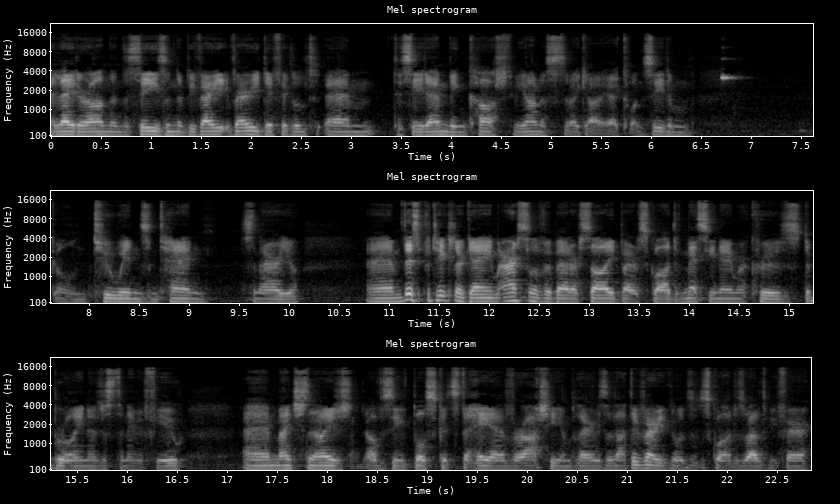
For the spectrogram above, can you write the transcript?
uh, later on in the season, it'd be very, very difficult um, to see them being caught. To be honest, like I, I couldn't see them going two wins and ten scenario. Um, this particular game, Arsenal have a better side, better squad. Messi, Neymar, Cruz, De Bruyne, just to name a few. Um, Manchester United, obviously, Busquets, De Gea, Verratti, and players of like that. They're very good squad as well, to be fair.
